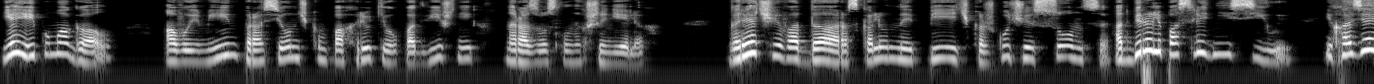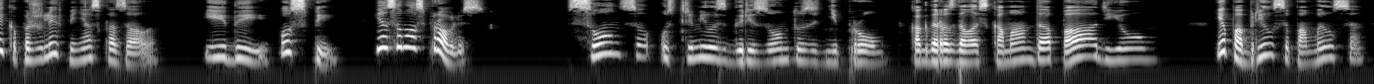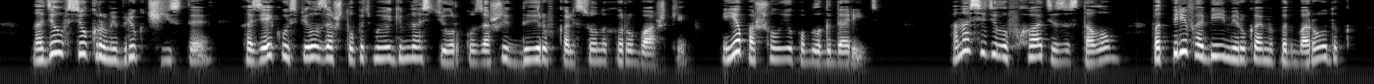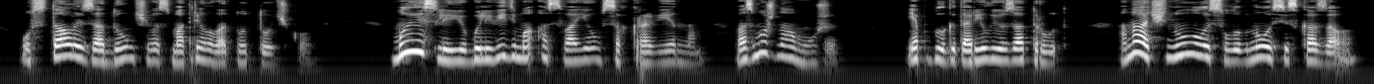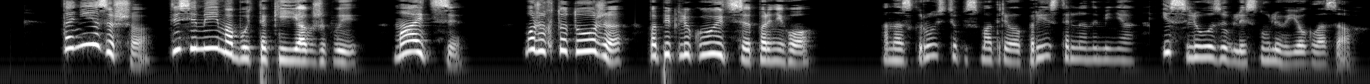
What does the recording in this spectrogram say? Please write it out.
Я ей помогал, а Ваймин поросеночком похрюкивал под вишней на разосланных шинелях. Горячая вода, раскаленная печка, жгучее солнце отбирали последние силы, и хозяйка, пожалев меня, сказала, «Иди, поспи, я сама справлюсь». Солнце устремилось к горизонту за Днепром, когда раздалась команда «Подъем!». Я побрился, помылся, надел все, кроме брюк, чистое. Хозяйка успела заштопать мою гимнастерку, зашить дыры в кальсонах и рубашке, и я пошел ее поблагодарить. Она сидела в хате за столом, подперев обеими руками подбородок, устала и задумчиво смотрела в одну точку. Мысли ее были, видимо, о своем сокровенном, возможно, о муже. Я поблагодарил ее за труд. Она очнулась, улыбнулась и сказала. «Та ні за що. Ти сімей, мабуть, такі, як же ви. Майці. Може, хто тоже попеклюкується про него?» Она с грустью посмотрела пристально на меня, и слезы блеснули в ее глазах.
